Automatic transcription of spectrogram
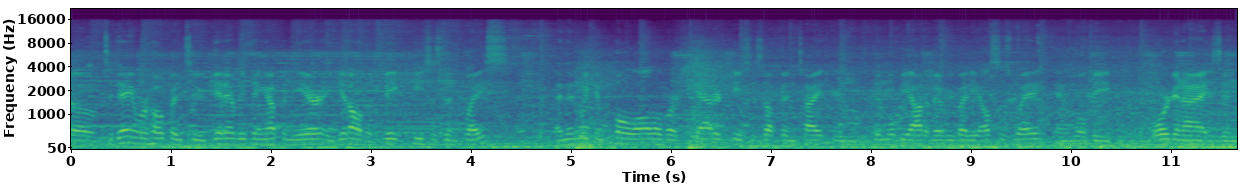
So today we're hoping to get everything up in the air and get all the big pieces in place. And then we can pull all of our scattered pieces up in tight and then we'll be out of everybody else's way and we'll be organized and,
